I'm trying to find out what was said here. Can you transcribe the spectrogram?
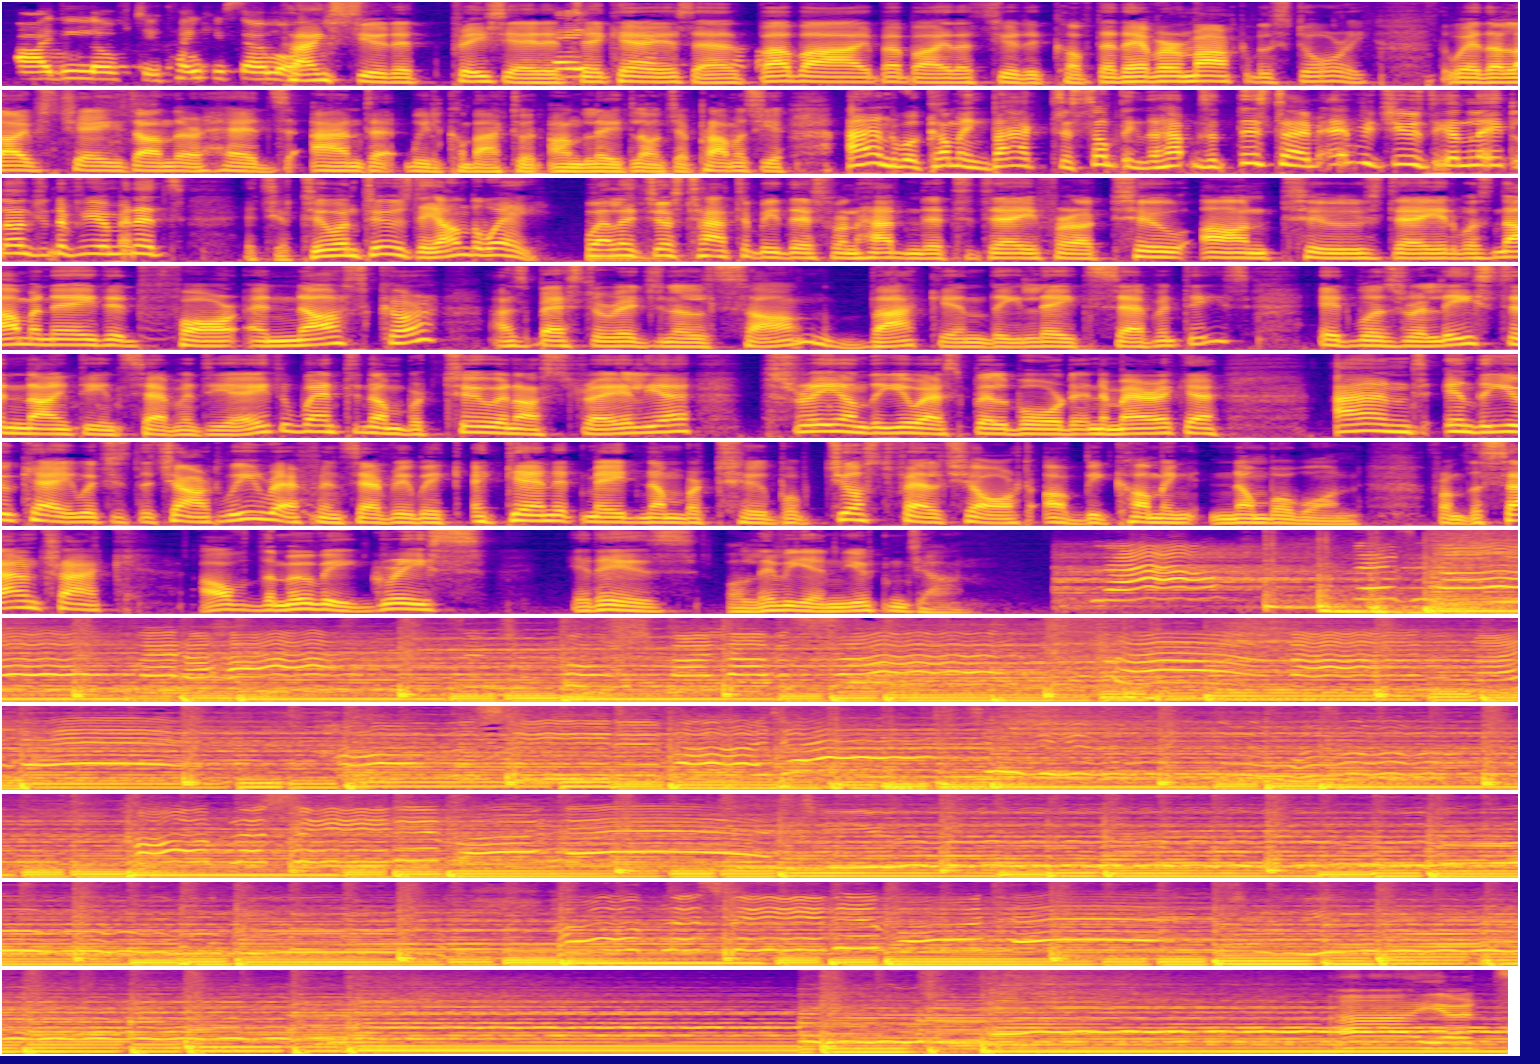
I'd love to. Thank you so much. Thanks, Judith. Appreciate it. Take Take care of yourself. Bye bye. Bye bye. That's Judith Cuffe. They have a remarkable story, the way their lives changed on their heads, and uh, we'll come back to it on late lunch. I promise you. And we're coming back to something that happens at this time every Tuesday on late lunch in a few minutes. It's your two on Tuesday on the way. Well, it just had to be this one, hadn't it, today for a two on Tuesday. It was nominated for an Oscar as Best Original Song back in the late 70s. It was released in 1978. It went to number two in Australia, three on the US Billboard in America. And in the UK, which is the chart we reference every week, again it made number two, but just fell short of becoming number one. From the soundtrack of the movie Grease, it is Olivia Newton John.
